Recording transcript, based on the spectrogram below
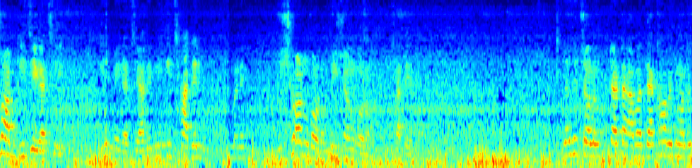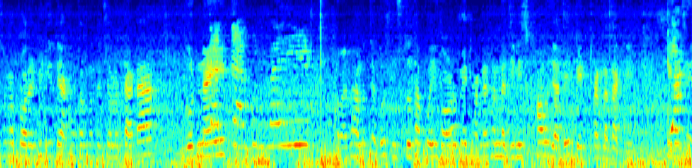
সব ভিজে গেছে, ঘেমে গেছে। আর এমনি কি ছাদের মানে ভীষণ গরম ভীষণ গরম ছাদের। ঠিক আছে চলো টাটা আবার দেখা হবে তোমাদের সঙ্গে পরের ভিডিওতে। এখনকার মধ্যে চলো টাটা গুড নাইট সবাই ভালো থেকো সুস্থ থাকো এই গরমে ঠান্ডা ঠান্ডা জিনিস খাও যাতে পেট ঠান্ডা থাকে। ঠিক আছে?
